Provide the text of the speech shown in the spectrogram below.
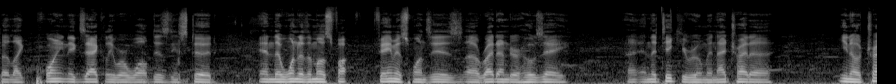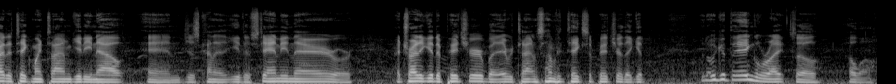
but like point exactly where walt disney stood and the one of the most fa- famous ones is uh, right under jose uh, in the tiki room and i try to you know try to take my time getting out and just kind of either standing there or i try to get a picture but every time somebody takes a picture they get they don't get the angle right so oh well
